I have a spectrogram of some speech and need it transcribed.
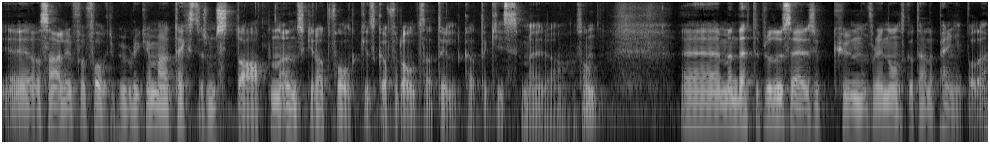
eh, og særlig for folkepublikum, er tekster som staten ønsker at folket skal forholde seg til, katekismer og sånn. Eh, men dette produseres jo kun fordi noen skal tjene penger på det.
